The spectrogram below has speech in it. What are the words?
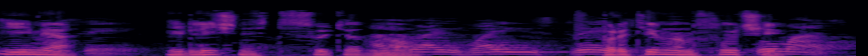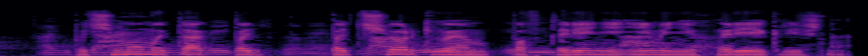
Имя и личность — суть одно. В противном случае, почему мы так подчеркиваем повторение имени Харе Кришна?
